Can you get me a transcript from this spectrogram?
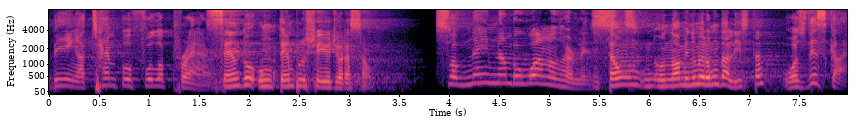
being a temple full of prayer. Sendo um templo cheio de oração. So name number one on her list Então, o nome número um da lista was this guy.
